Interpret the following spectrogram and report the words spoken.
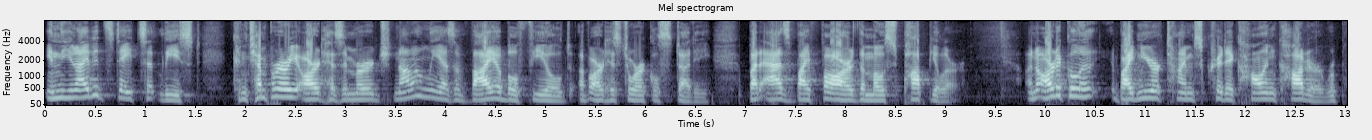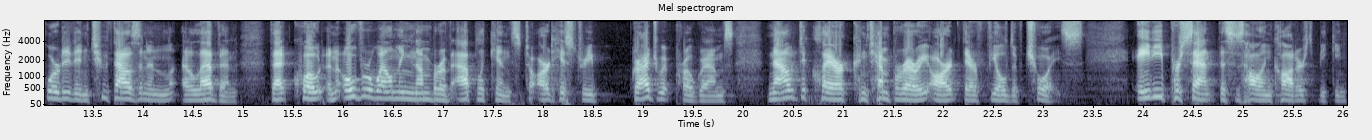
In the United States, at least, contemporary art has emerged not only as a viable field of art historical study, but as by far the most popular. An article by New York Times critic Holland Cotter reported in 2011 that, quote, an overwhelming number of applicants to art history graduate programs now declare contemporary art their field of choice. 80%, this is Holland Cotter speaking,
